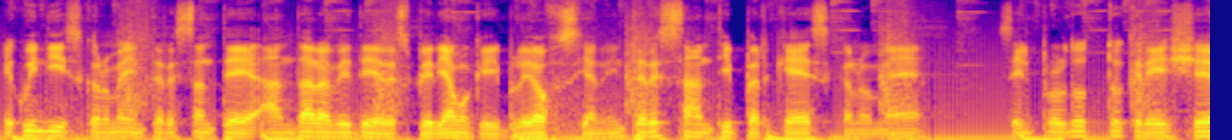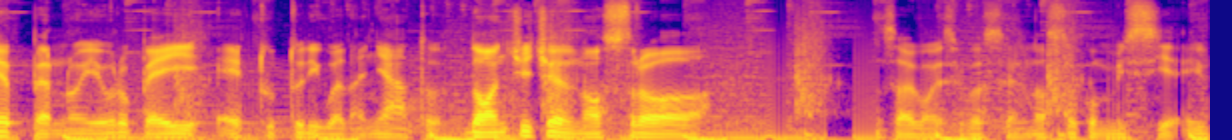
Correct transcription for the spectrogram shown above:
E quindi secondo me è interessante andare a vedere, speriamo che i playoff siano interessanti perché secondo me se il prodotto cresce per noi europei è tutto di guadagnato. Doncic è il nostro non so come se fosse il nostro, commissi- il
